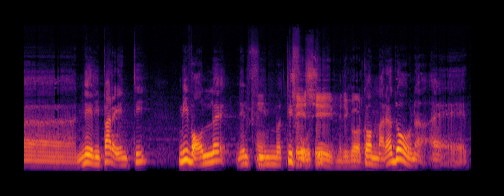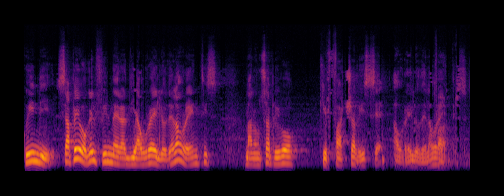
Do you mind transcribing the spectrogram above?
Neri Parenti mi volle nel film mm. Tifosi sì, sì, con Maradona, eh, quindi sapevo che il film era di Aurelio De Laurentiis, ma non sapevo che faccia avesse Aurelio De Laurentiis.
